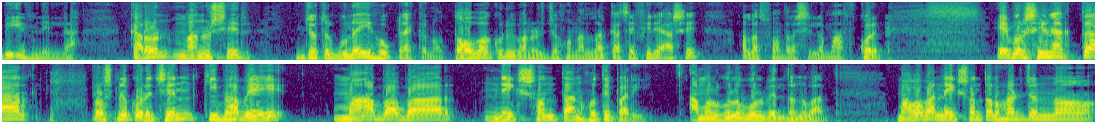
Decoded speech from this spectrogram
বিইদনিল্লাহ। কারণ মানুষের যত গুণাই হোক না কেন, তওবা করে মানুষ যখন আল্লাহর কাছে ফিরে আসে, আল্লাহ শিল্লা মাফ করেন। এরপর শিরিন আক্তার প্রশ্ন করেছেন, কীভাবে মা বাবার নেক সন্তান হতে পারি? আমলগুলো বলবেন, ধন্যবাদ। মা বাবার নেক সন্তান হওয়ার জন্য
